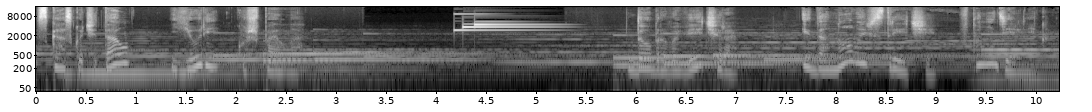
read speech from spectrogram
Сказку читал Юрий Кушпелла. Доброго вечера и до новой встречи в понедельник.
